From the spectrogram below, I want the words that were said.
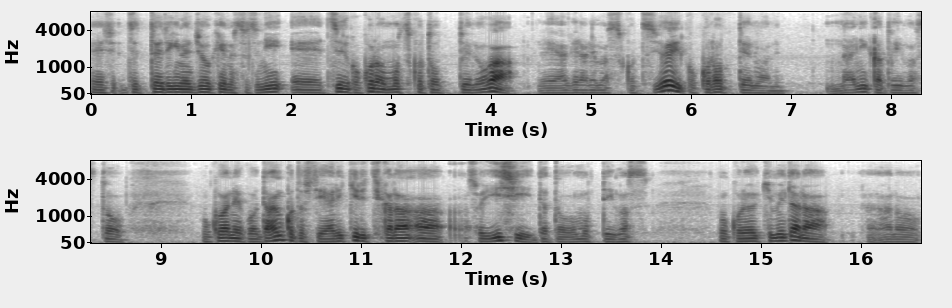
えー絶対的な条件の一つに、えー強い心を持つことっていうのが、えー挙げられます。こう強い心っていうのはね、何かと言いますと、僕はね、こう断固としてやりきる力、あそういう意志だと思っています。もうこれを決めたら、あの、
